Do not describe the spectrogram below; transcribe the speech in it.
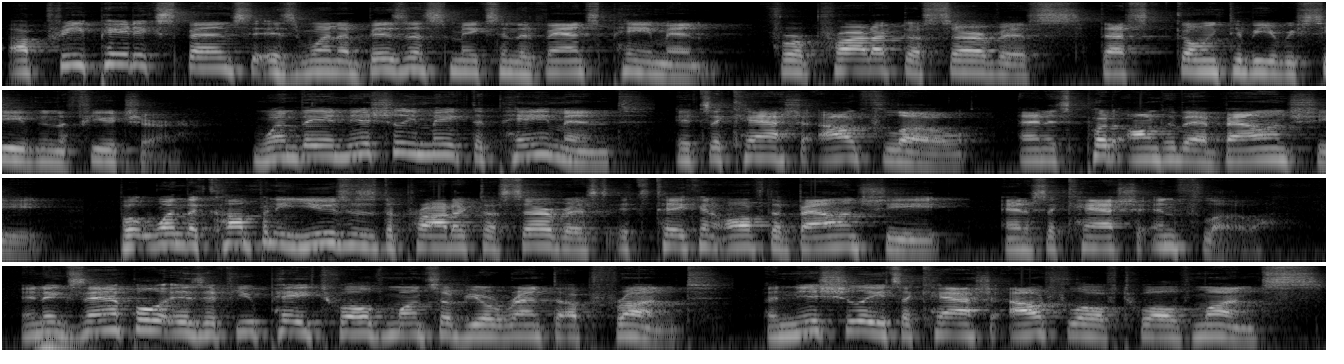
A prepaid expense is when a business makes an advance payment for a product or service that's going to be received in the future. When they initially make the payment, it's a cash outflow and it's put onto their balance sheet. But when the company uses the product or service, it's taken off the balance sheet and it's a cash inflow. An example is if you pay 12 months of your rent up front Initially, it's a cash outflow of 12 months,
